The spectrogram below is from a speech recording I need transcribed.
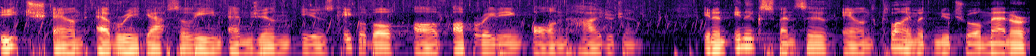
Each and every gasoline engine is capable of operating on hydrogen in an inexpensive and climate neutral manner,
